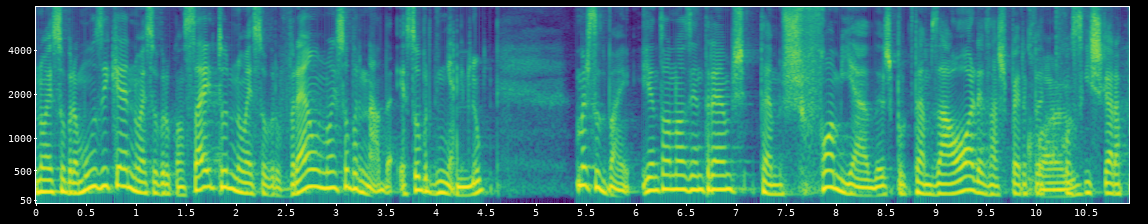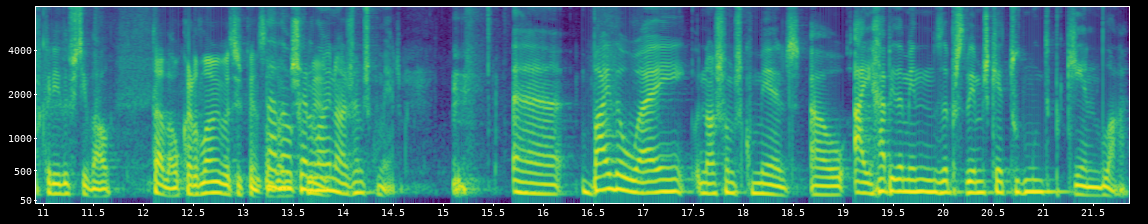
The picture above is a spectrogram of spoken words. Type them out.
Não é sobre a música, não é sobre o conceito, não é sobre o verão, não é sobre nada, é sobre dinheiro. Nope. Mas tudo bem. E então nós entramos, estamos esfomeadas, porque estamos há horas à espera para Claro. conseguir chegar à porcaria do festival. Está lá o Carlão e vocês pensam, Está dar o Carlão comer. e nós vamos comer. Ah, by the way, nós fomos comer ao. Ai, rapidamente nos apercebemos que é tudo muito pequeno lá.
